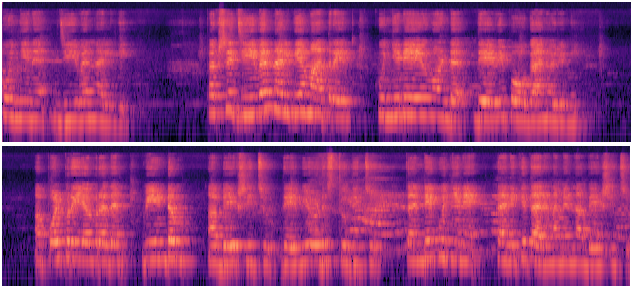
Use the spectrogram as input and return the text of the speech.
കുഞ്ഞിന് ജീവൻ നൽകി. പക്ഷെ ജീവൻ നൽകിയ മാത്രയിൽ കുഞ്ഞിനെയും കൊണ്ട് ദേവി പോകാൻ ഒരുങ്ങി. അപ്പോൾ പ്രിയവ്രതൻ വീണ്ടും അപേക്ഷിച്ചു ദേവിയോട് സ്തുതിച്ചു തന്റെ കുഞ്ഞിനെ തനിക്ക് തരണമെന്ന് അപേക്ഷിച്ചു.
